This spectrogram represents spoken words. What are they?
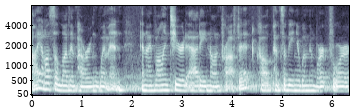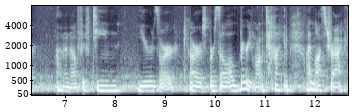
I also love empowering women, and I volunteered at a nonprofit called Pennsylvania Women Work for I don't know, 15 years or, or, or so, a very long time. I lost track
